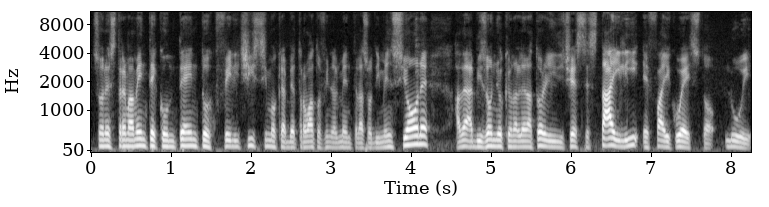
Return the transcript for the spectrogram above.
Sono estremamente contento, felicissimo che abbia trovato finalmente la sua dimensione. Aveva bisogno che un allenatore gli dicesse stai lì e fai questo. Lui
